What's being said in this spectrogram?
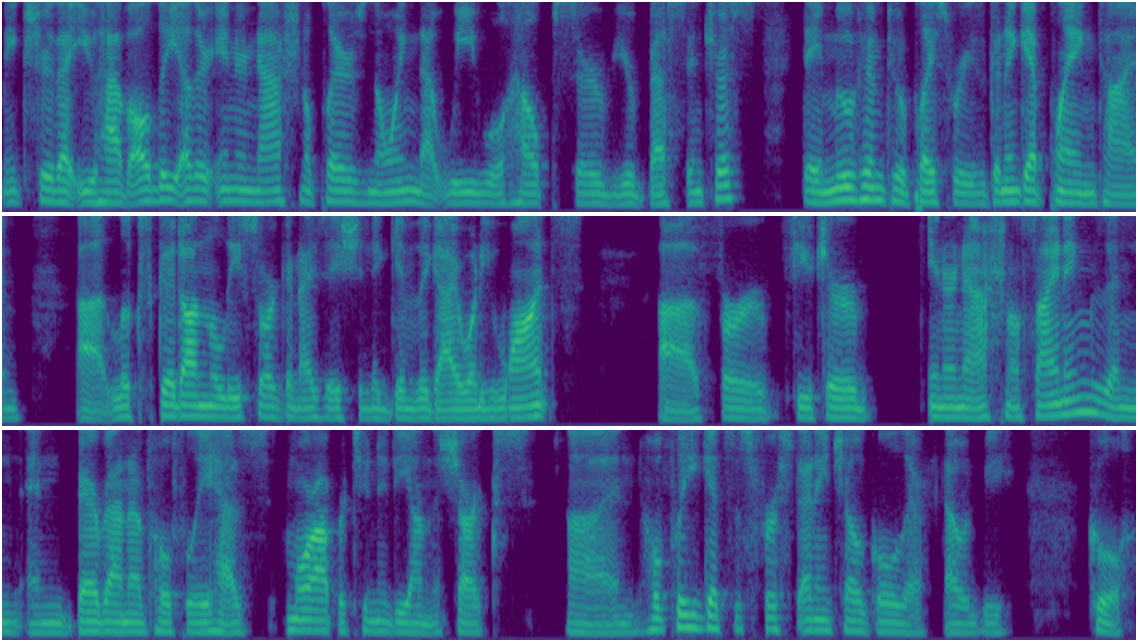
make sure that you have all the other international players knowing that we will help serve your best interests. They move him to a place where he's going to get playing time. Uh, looks good on the Leafs organization to give the guy what he wants uh, for future international signings. And and Barabanov hopefully has more opportunity on the Sharks uh, and hopefully he gets his first NHL goal there. That would be cool.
